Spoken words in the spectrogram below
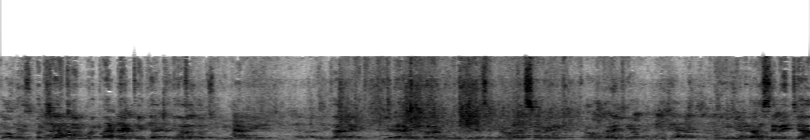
काँग्रेस पक्षाची मताधिक्य जास्तीत जास्त लोकसभेमध्ये गेल्या उमेदवारांना निवडून देण्यासाठी आम्हाला सगळे काम करायचे आहे. आणि विधानसभेच्या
